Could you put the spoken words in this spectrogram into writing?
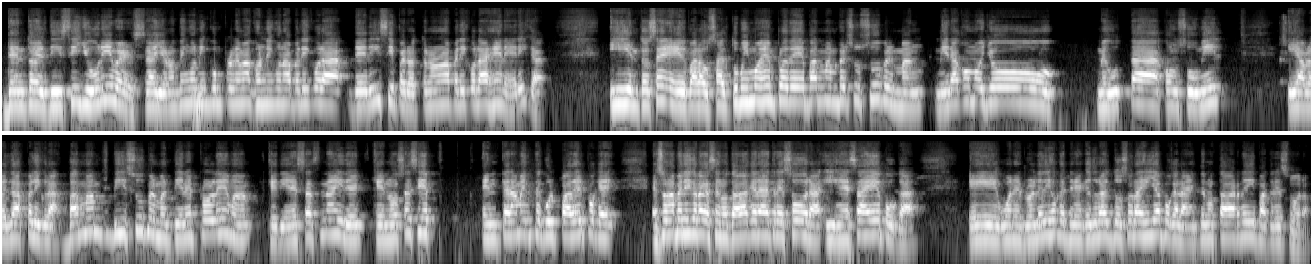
dentro del DC Universe. O sea, yo no tengo ningún problema con ninguna película de DC, pero esto no es una película genérica. Y entonces, eh, para usar tu mismo ejemplo de Batman versus Superman, mira cómo yo me gusta consumir y hablar de las películas. Batman v Superman tiene el problema que tiene Zack Snyder, que no sé si es enteramente culpa de él, porque es una película que se notaba que era de tres horas y en esa época eh, Warner Bros. le dijo que tenía que durar dos horas y ya porque la gente no estaba ready para tres horas.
